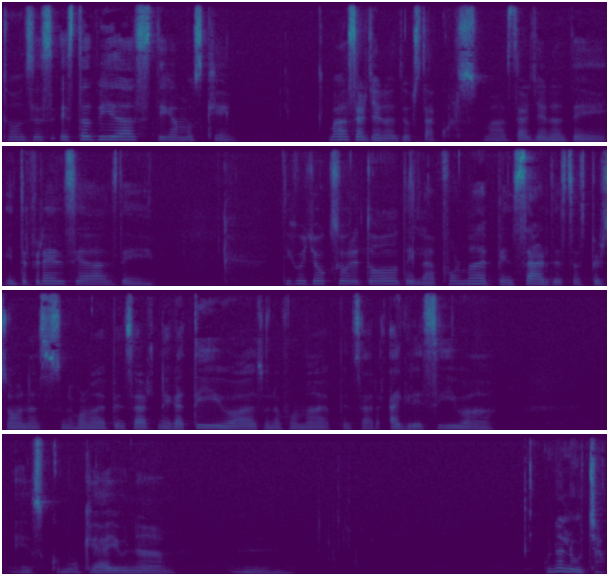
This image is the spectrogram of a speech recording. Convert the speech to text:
Entonces, estas vidas, digamos que van a estar llenas de obstáculos, van a estar llenas de interferencias, de digo yo, sobre todo de la forma de pensar de estas personas. Es una forma de pensar negativa, es una forma de pensar agresiva. Es como que hay una, mm, una lucha,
